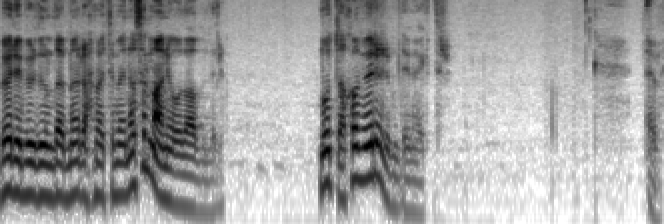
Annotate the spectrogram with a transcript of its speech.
Böyle bir durumda ben rahmetime nasıl mani olabilirim? Mutlaka veririm demektir. Evet,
